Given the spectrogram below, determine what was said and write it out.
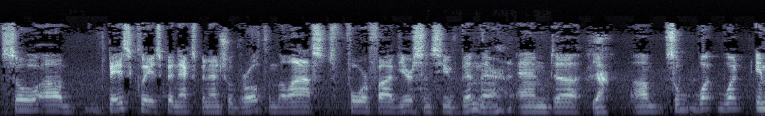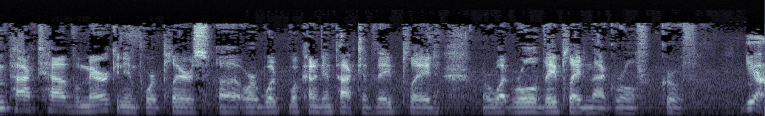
So uh, basically, it's been exponential growth in the last four or five years since you've been there. And uh, yeah. Um, so, what what impact have American import players, uh, or what, what kind of impact have they played, or what role have they played in that growth? Growth. Yeah,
